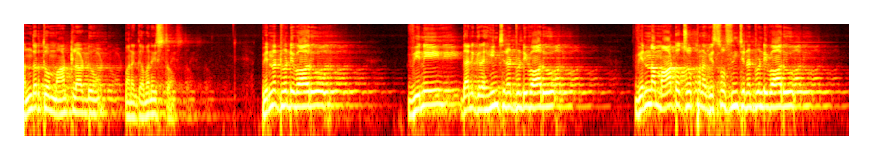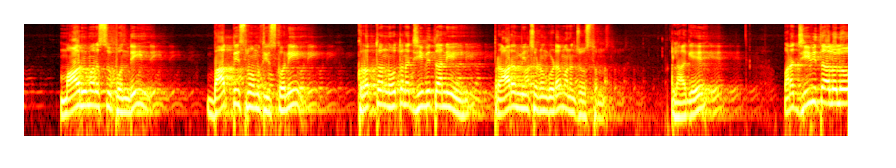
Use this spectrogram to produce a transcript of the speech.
అందరితో మాట్లాడడం మనం గమనిస్తాం. విన్నటువంటి వారు విని దాన్ని గ్రహించినటువంటి వారు విన్న మాట చొప్పున విశ్వసించినటువంటి వారు మారు మనస్సు పొంది బాప్తిస్మము తీసుకొని క్రొత్త నూతన జీవితాన్ని ప్రారంభించడం కూడా మనం చూస్తున్నాం. అలాగే మన జీవితాలలో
